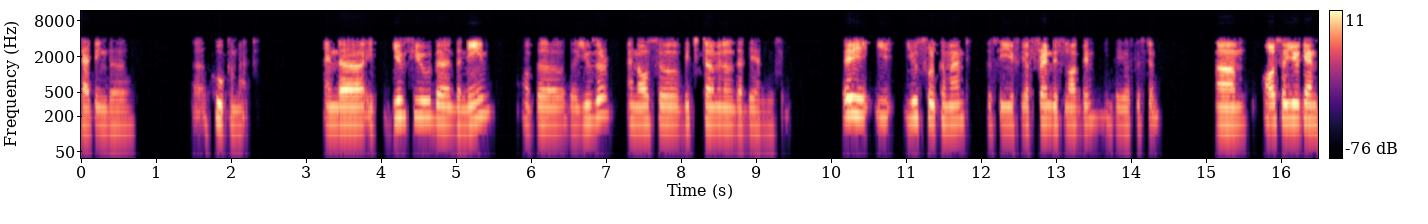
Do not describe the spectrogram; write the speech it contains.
typing the uh, who command, and uh, it gives you the the name of the, the user and also which terminal that they are using. Very useful command to see if your friend is logged in into your system. Um, also you can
